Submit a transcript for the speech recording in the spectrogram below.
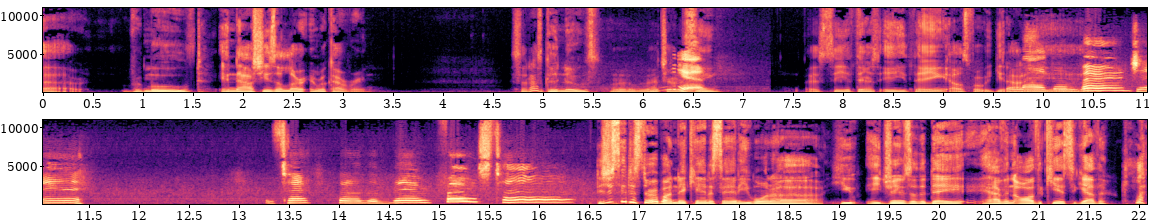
uh, removed, and now she's alert and recovering. So that's good news. Trying Yeah. to see. Let's see if there's anything else before we get out Like of a virgin. Attack for the very first time. Did you see the story about Nick Cannon saying he want uh he he dreams of the day having all the kids together? like,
